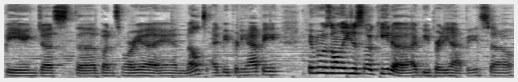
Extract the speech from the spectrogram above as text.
being just the Bunsoria and Melt, I'd be pretty happy. If it was only just Okita, I'd be pretty happy. So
